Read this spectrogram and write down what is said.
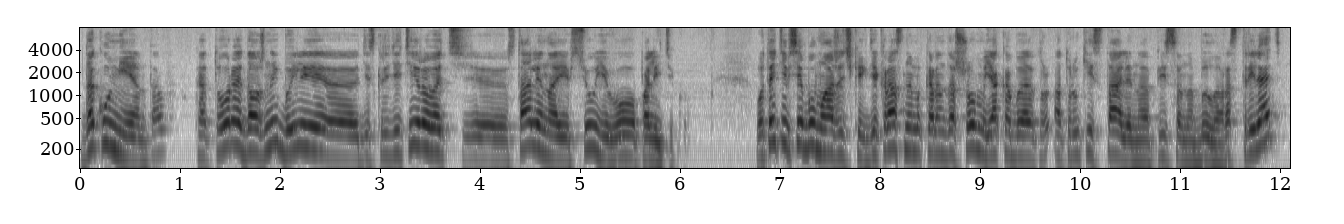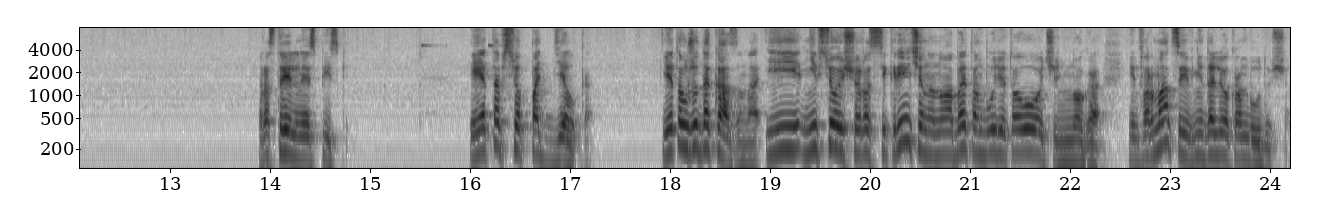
документов, которые должны были э, дискредитировать э, Сталина и всю его политику. Вот эти все бумажечки, где красным карандашом якобы от, от руки Сталина написано было «расстрелять», расстрельные списки. И это все подделка. И это уже доказано. И не все еще рассекречено, но об этом будет очень много информации в недалеком будущем.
